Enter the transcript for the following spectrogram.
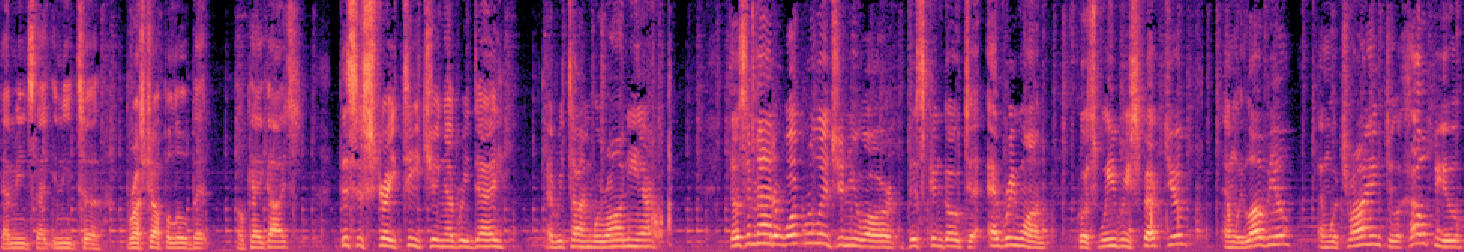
That means that you need to brush up a little bit. Okay, guys? This is straight teaching every day, every time we're on here. Doesn't matter what religion you are, this can go to everyone because we respect you and we love you and we're trying to help you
